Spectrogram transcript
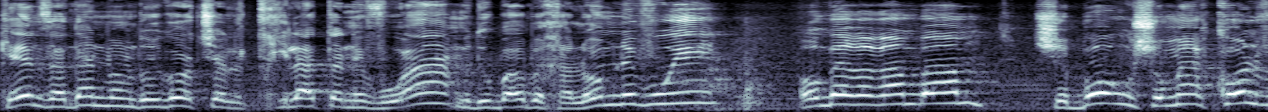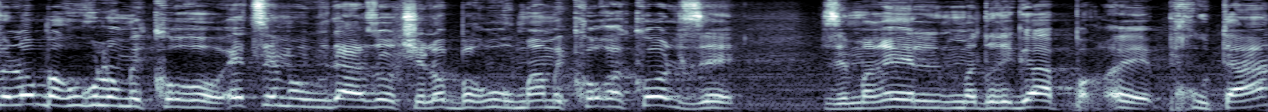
כן, זה עדיין במדרגות של תחילת הנבואה, מדובר בחלום נבואי, אומר הרמב"ם, שבו הוא שומע קול ולא ברור לו מקורו. עצם העובדה הזאת שלא ברור מה מקור הקול זה, זה מראה על מדרגה אה, פחותה,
